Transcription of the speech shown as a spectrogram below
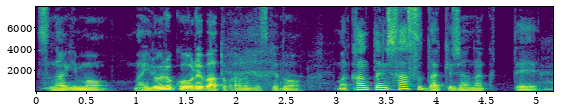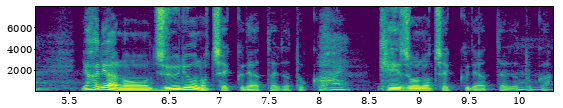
砂肝、まあ、いろいろこうレバーとかあるんですけど、まあ、簡単に刺すだけじゃなくて、やはりあの重量のチェックであったりだとか、はい、形状のチェックであったりだとか、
